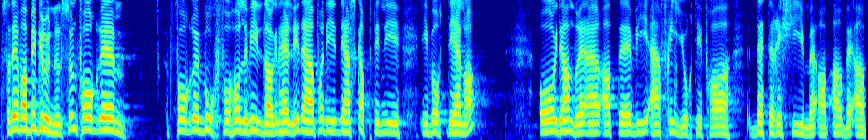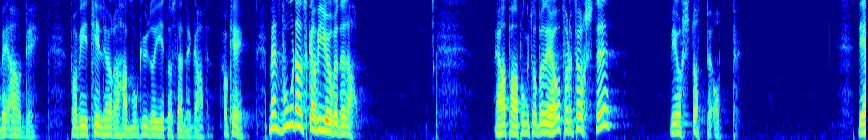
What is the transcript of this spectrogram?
Så det var begrunnelsen for, eh, for eh, hvorfor holde hviledagen hellig. Det er fordi det er skapt inn i, i, vårt DNA. Og det andre er at eh, vi er frigjort fra dette regimet av arbeid, arbeid, arbeid. For vi tilhører ham, og Gud har gitt oss denne gaven. Okay. Men hvordan skal vi gjøre det, da? Jeg har et par punkter på det òg. For det første ved å stoppe opp. Det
